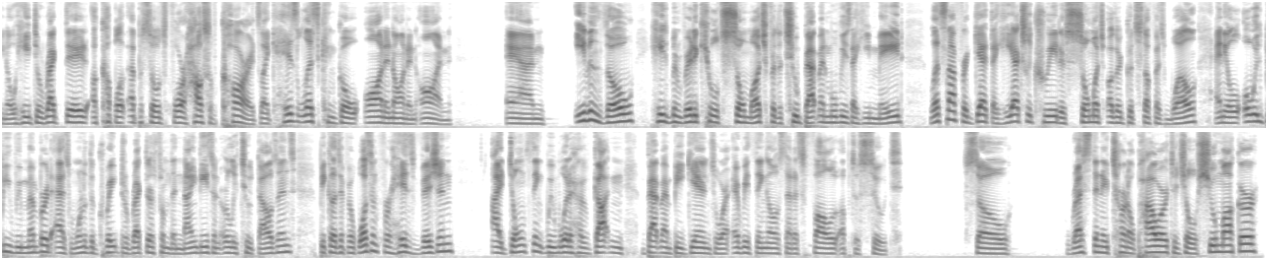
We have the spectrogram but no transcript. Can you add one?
You know, he directed a couple of episodes for House of Cards. Like, his list can go on and on and on. And even though he's been ridiculed so much for the two Batman movies that he made, let's not forget that he actually created so much other good stuff as well, and he'll always be remembered as one of the great directors from the 90s and early 2000s because if it wasn't for his vision, I don't think we would have gotten Batman Begins or everything else that has followed up to suit. So, rest in eternal power to Joel Schumacher.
